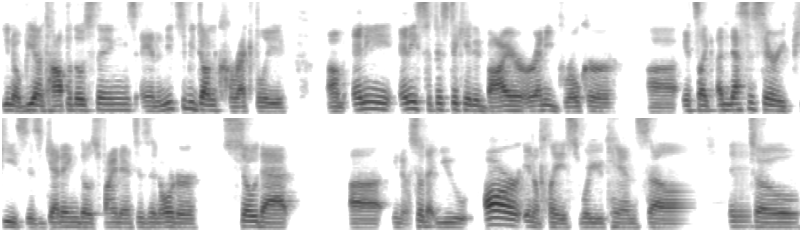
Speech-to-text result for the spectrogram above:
you know be on top of those things, and it needs to be done correctly. Um, any any sophisticated buyer or any broker uh, it's like a necessary piece is getting those finances in order so that uh, you know so that you are in a place where you can sell. And so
